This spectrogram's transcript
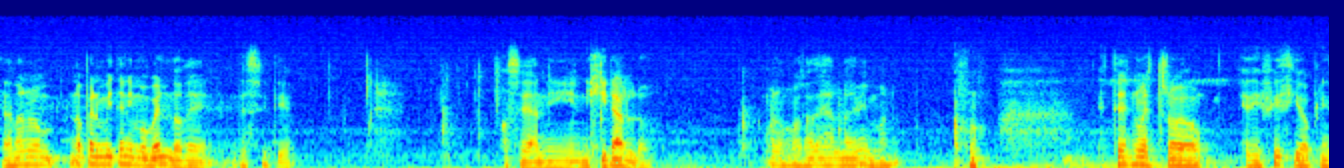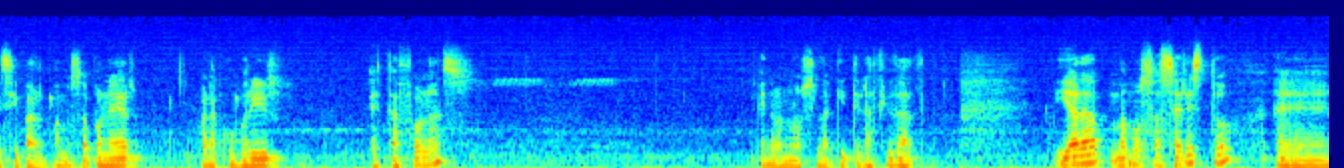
Además no, permite ni moverlo de, sitio. O sea, ni, ni girarlo. Bueno, vamos a dejarlo ahí mismo, ¿no? este es nuestro edificio principal. Vamos a poner para cubrir estas zonas que no nos la quite la ciudad. Y ahora vamos a hacer esto. Eh,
